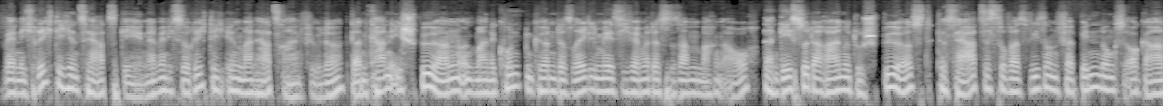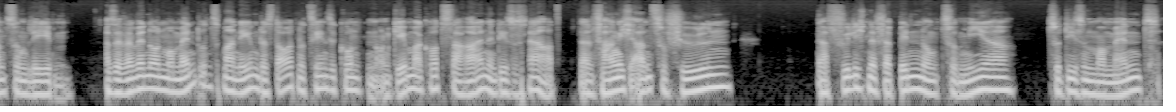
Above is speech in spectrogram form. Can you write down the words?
wenn ich richtig ins Herz gehe, ne, wenn ich so richtig in mein Herz reinfühle, dann kann ich spüren und meine Kunden können das regelmäßig, wenn wir das zusammen machen auch, dann gehst du da rein und du spürst, das Herz ist sowas wie so ein Verbindungsorgan zum Leben. Also wenn wir nur einen Moment uns mal nehmen, das dauert nur zehn Sekunden und gehen mal kurz da rein in dieses Herz, dann fange ich an zu fühlen, da fühle ich eine Verbindung zu mir, zu diesem Moment.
